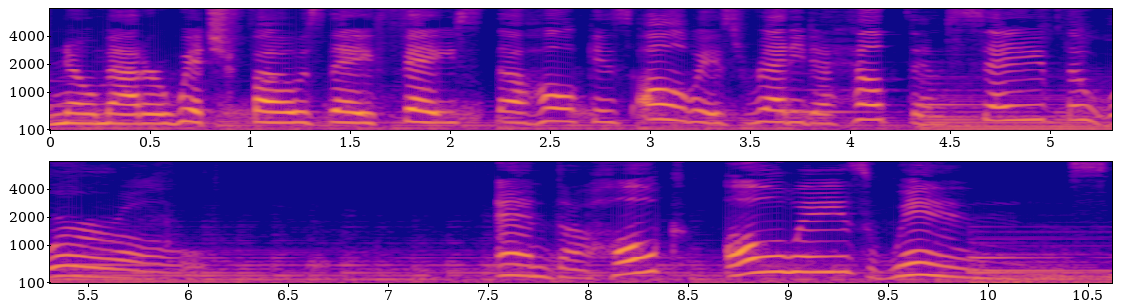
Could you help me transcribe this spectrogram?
No matter which foes they face, the Hulk is always ready to help them save the world. And the Hulk always wins.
